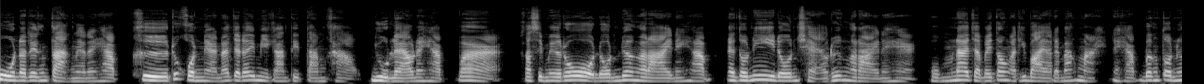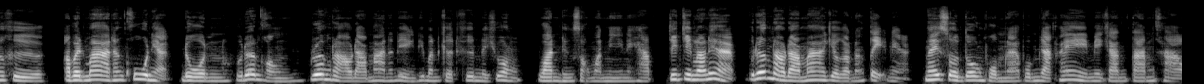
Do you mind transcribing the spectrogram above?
มูลอะไรต่างๆเนี่ยนะครับ คือทุกคนเนี่ยน่าจะได้มีการติดตามข่าวอยู่แล้วนะครับ ว่า คาซิเมโร่โดนเรื่องอะไรนะครับแอนโทนีโดนแฉเรื่องอะไรนะฮะ ผมน่าจะไม่ต้องอธิบายอะไรมากมายนะครับ เบื้องต้นก็คือ เอาเป็นว่าทั้งคู่เนี่ย โดนเรื่องของเรื่องราวดราม่านั่นเองที่มันเกิดขึ้นในช่วงวันถึง 2 วันนี้นะครับ จริง ๆ แล้วเนี่ย เรื่องราวดราม่าเกี่ยวกับนักเตะเนี่ย ในส่วนตัวของผมนะ ผมอยากให้มีการตามข่าว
